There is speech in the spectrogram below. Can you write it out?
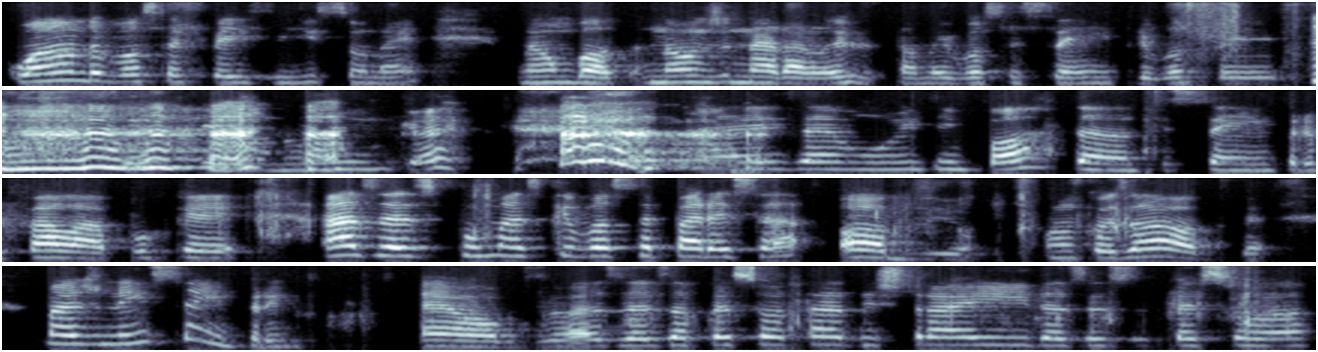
Quando você fez isso, né? Não, bota, não generalize também você sempre, você quê, nunca. Mas é muito importante sempre falar, porque às vezes, por mais que você pareça óbvio, uma coisa óbvia, mas nem sempre. É óbvio. Às vezes a pessoa está distraída, às vezes a pessoa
